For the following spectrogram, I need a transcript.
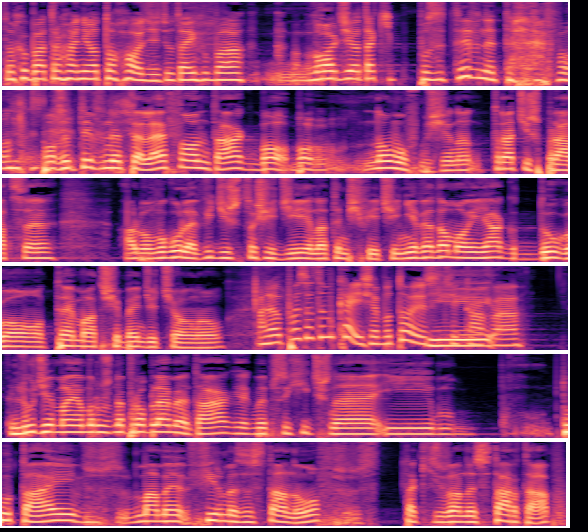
to chyba trochę nie o to chodzi. Tutaj chyba no, chodzi o taki pozytywny telefon. Pozytywny telefon, tak, bo, bo no mówmy się, no, tracisz pracę, albo w ogóle widzisz, co się dzieje na tym świecie. Nie wiadomo, jak długo temat się będzie ciągnął. Ale opowiedz o tym case'ie, bo to jest I ciekawe. Ludzie mają różne problemy, tak, jakby psychiczne i tutaj mamy firmę ze Stanów, taki zwany startup,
